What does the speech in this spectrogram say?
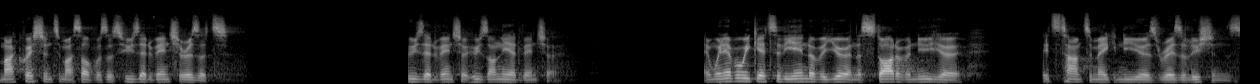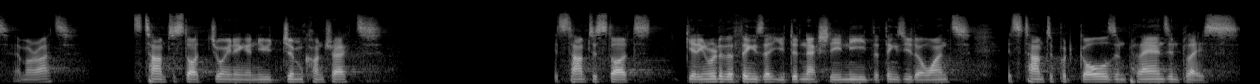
my question to myself was this whose adventure is it? Whose adventure? Who's on the adventure? And whenever we get to the end of a year and the start of a new year, it's time to make New Year's resolutions. Am I right? It's time to start joining a new gym contract. It's time to start getting rid of the things that you didn't actually need, the things you don't want. It's time to put goals and plans in place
